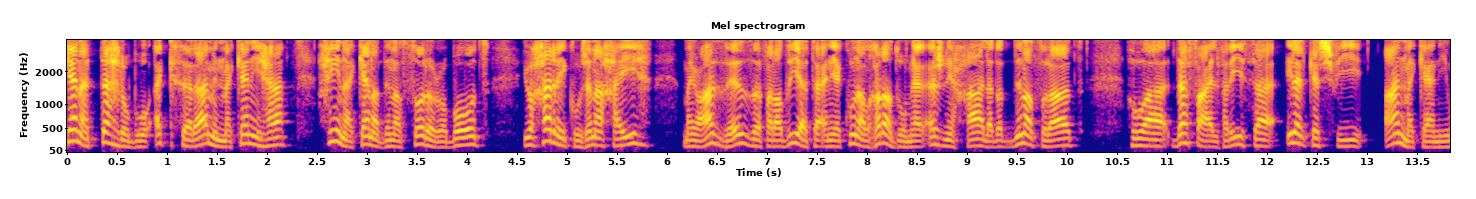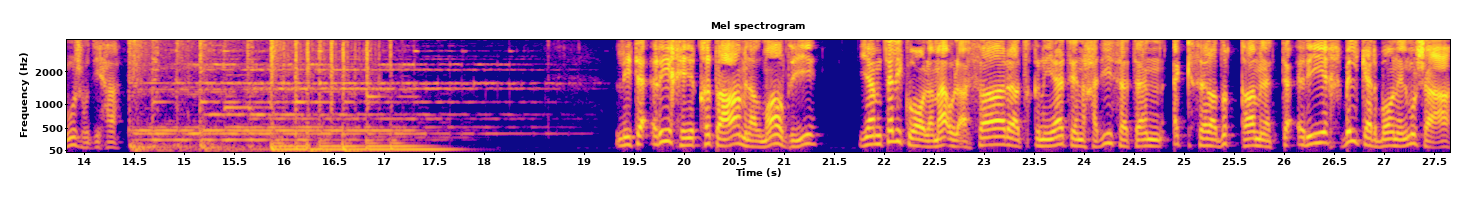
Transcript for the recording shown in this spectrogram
كانت تهرب أكثر من مكانها حين كان الديناصور الروبوت يحرك جناحيه ما يعزز فرضية أن يكون الغرض من الأجنحة لدى الديناصورات هو دفع الفريسة إلى الكشف عن مكان وجودها. لتأريخ قطع من الماضي يمتلك علماء الآثار تقنيات حديثة أكثر دقة من التأريخ بالكربون المشع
